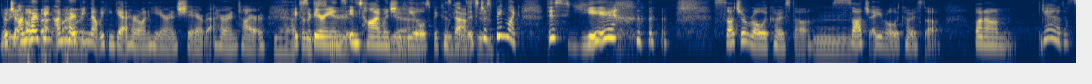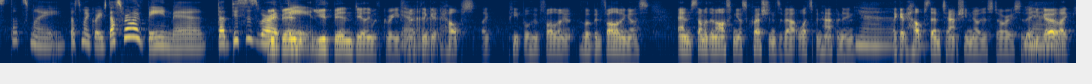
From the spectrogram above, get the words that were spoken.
which I'm hoping I'm finally. hoping that we can get her on here and share about her entire Yeah, an experience, in time when Yeah, she heals because that's it's to. just been like this year such a roller coaster. Mm. such a roller coaster. But um yeah that's that's my that's my grief. That's where I've been man. That this is where you've I've been, been, you've been dealing with grief and i think it helps like people who following who have been following us and some of them asking us questions about what's been happening yeah. like it helps them to actually know the story. So there you go like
